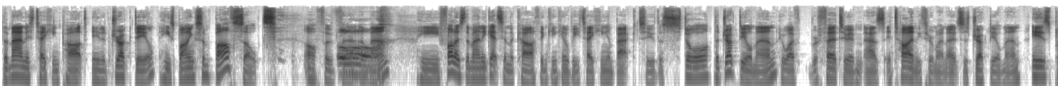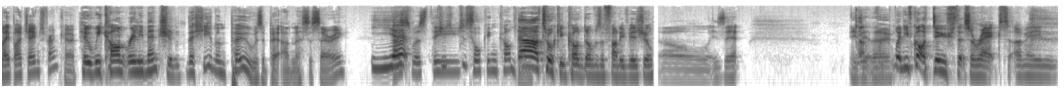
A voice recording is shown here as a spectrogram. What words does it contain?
The man is taking part in a drug deal. He's buying some bath salts off of uh, Oh. a man. He follows the man. He gets in the car, thinking he'll be taking him back to the store. The drug deal man, who I've referred to him as entirely through my notes as drug deal man, is played by James Franco. Who we can't really mention. The human poo was a bit unnecessary. Yeah. As was the talking condom. Ah, talking condom was a funny visual. Oh, is it? Is it though? When you've got a douche that's erect, I mean,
